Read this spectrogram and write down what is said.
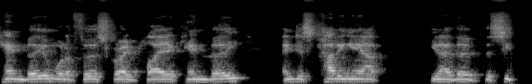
can be and what a first grade player can be, and just cutting out, you know, the the 16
